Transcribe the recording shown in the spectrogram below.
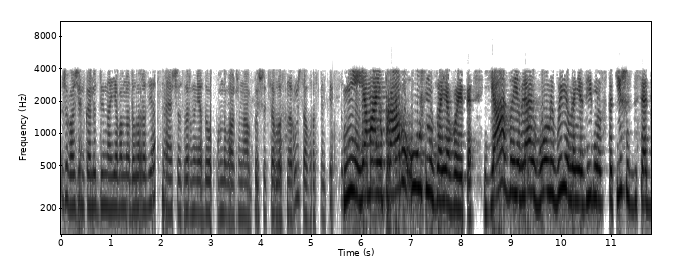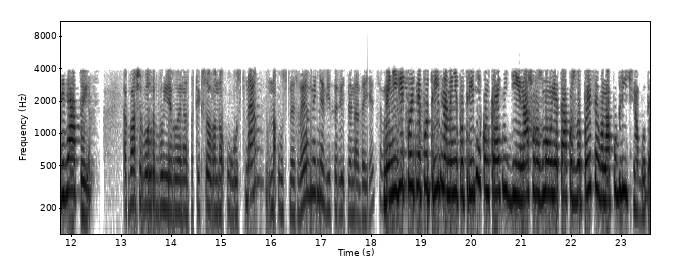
Жива жінка людина, я вам надала роз'яснення, що звернення до уповноваженого пишеться власноруч за власним підписом. Ні, я маю право усно заявити. Я заявляю волевиявлення згідно статті 69. Ваше волевиявлення зафіксовано усне, на усне звернення, відповідь не надається. Мені відповідь не потрібна, мені потрібні конкретні дії. Нашу розмову я також записую, вона публічна буде.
